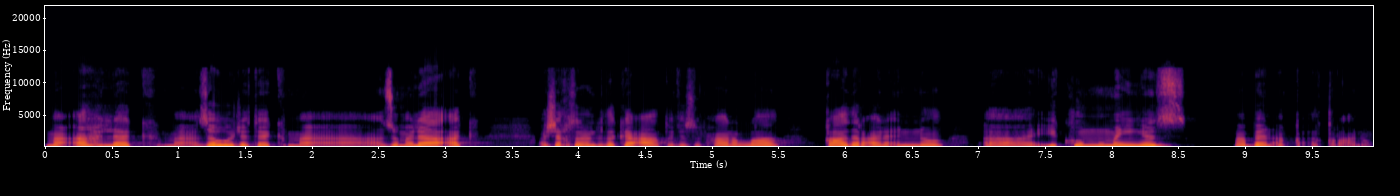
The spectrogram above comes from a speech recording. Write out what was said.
مع أهلك مع زوجتك مع زملائك. الشخص اللي عنده ذكاء عاطفي سبحان الله قادر على إنه آه، يكون مميز ما بين أقرانه.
